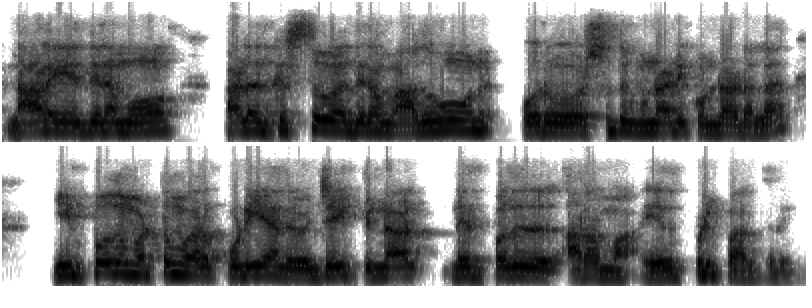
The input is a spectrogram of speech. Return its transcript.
நாளைய தினமோ அல்லது கிறிஸ்துவ தினம் அதுவும் ஒரு வருஷத்துக்கு முன்னாடி கொண்டாடல. இப்போது மட்டும் வரக்கூடிய அந்த விஜய் பின்னால் நிற்பது அறமா? எப்படி பார்க்கிறீங்க?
